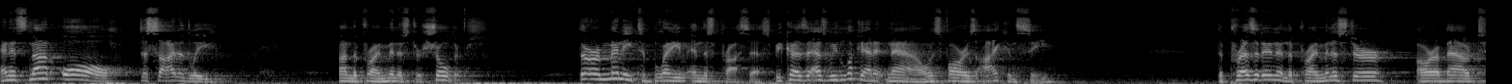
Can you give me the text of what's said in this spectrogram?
And it's not all decidedly on the Prime Minister's shoulders. There are many to blame in this process because, as we look at it now, as far as I can see, the President and the Prime Minister are about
